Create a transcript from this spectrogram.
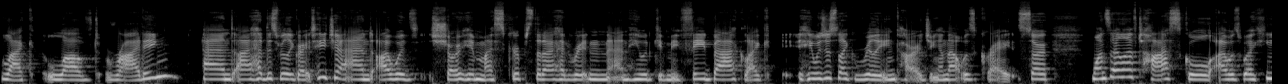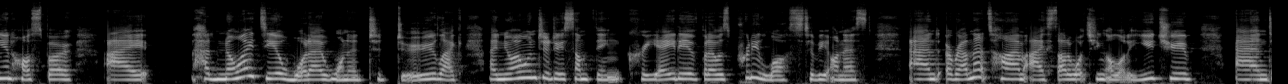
like loved writing and I had this really great teacher, and I would show him my scripts that I had written, and he would give me feedback. Like, he was just like really encouraging, and that was great. So, once I left high school, I was working in hospo. I had no idea what I wanted to do. Like, I knew I wanted to do something creative, but I was pretty lost, to be honest. And around that time, I started watching a lot of YouTube and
